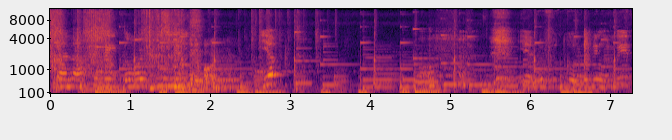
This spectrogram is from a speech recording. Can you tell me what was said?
Sana activator, Feel ko na please. ba kanina? Yep. Oh. Yellow food coloring ulit.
